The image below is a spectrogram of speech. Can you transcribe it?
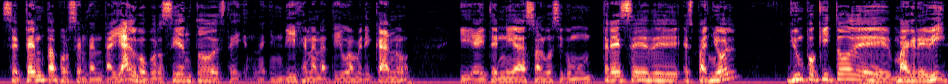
70 por 70 y algo por ciento este, indígena, nativo, americano. Y de ahí tenías algo así como un 13 de español y un poquito de magrebí,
